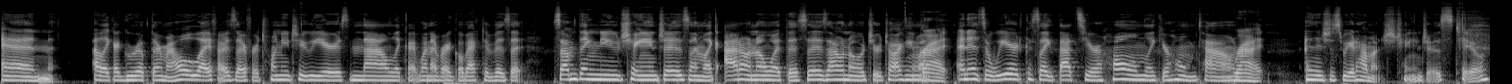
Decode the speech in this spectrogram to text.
and I like I grew up there my whole life. I was there for 22 years and now like I, whenever I go back to visit, something new changes. I'm like I don't know what this is. I don't know what you're talking about. Right. And it's weird cuz like that's your home, like your hometown. Right. And it's just weird how much changes too.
